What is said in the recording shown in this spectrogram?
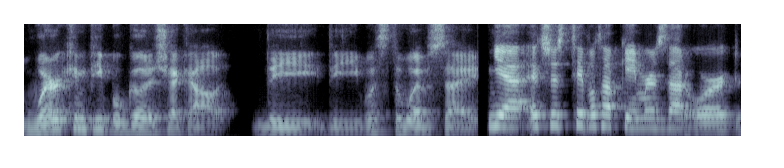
where can people go to check out the the what's the website? Yeah it's just tabletopgaymers.org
